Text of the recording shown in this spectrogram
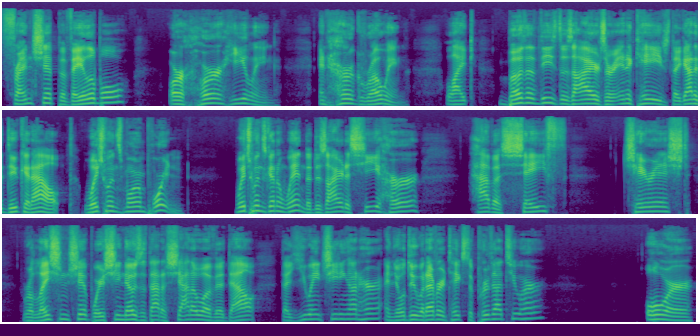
friendship available or her healing and her growing. Like both of these desires are in a cage. They got to duke it out. Which one's more important? Which one's going to win? The desire to see her have a safe, cherished relationship where she knows without a shadow of a doubt that you ain't cheating on her and you'll do whatever it takes to prove that to her? Or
